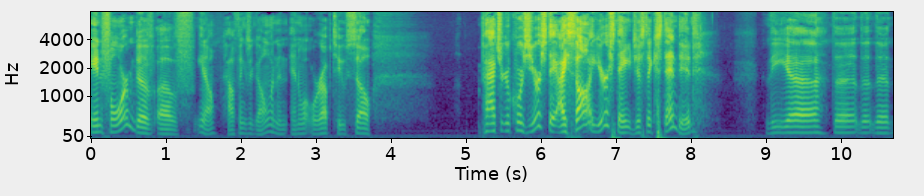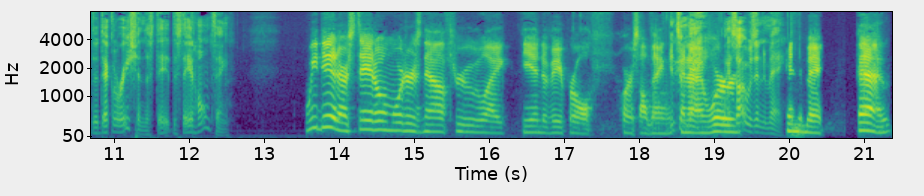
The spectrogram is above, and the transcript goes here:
informed of of you know how things are going and, and what we're up to. So. Patrick, of course, your state. I saw your state just extended the uh, the, the the the declaration, the stay the stay at home thing. We did. Our stay at home order is now through like the end of April or something, Into and May. uh, we're I saw it was into May. into May. Yeah, it,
